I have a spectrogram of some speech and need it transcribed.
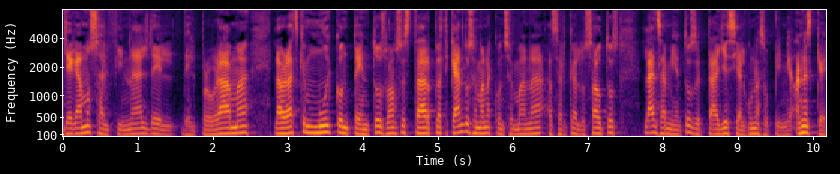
Llegamos al final del, programa. La verdad es que muy contentos. Vamos a estar platicando semana con semana acerca de los autos, lanzamientos, detalles y algunas opiniones que,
